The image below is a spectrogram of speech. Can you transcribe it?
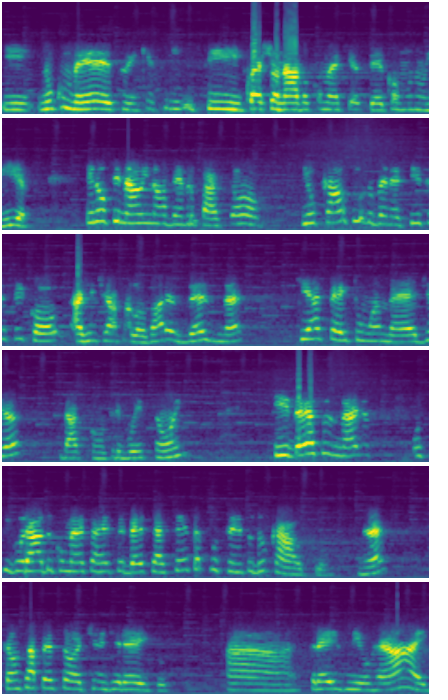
e no começo, e que se, se questionava como é que ia ser, como não ia, e no final, em novembro, passou, e o cálculo do benefício ficou, a gente já falou várias vezes, né? Que é feito uma média das contribuições e dessas médias, o segurado começa a receber 60% do cálculo, né? Então, se a pessoa tinha direito a 3 mil reais,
